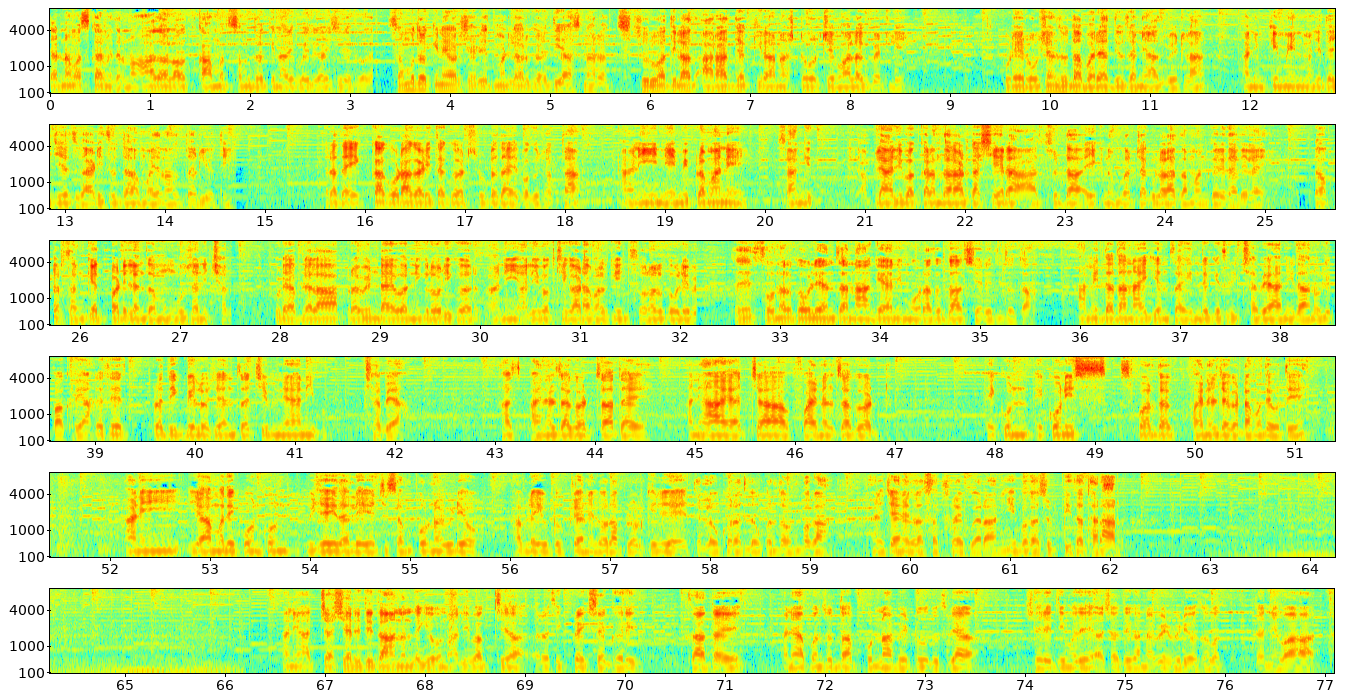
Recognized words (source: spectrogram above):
तर नमस्कार मित्रांनो आज आलो आहोत कामत समुद्रकिनारी बैलगाडी शर्यत बघा समुद्रकिनाऱ्यावर शर्यत म्हटल्यावर गर्दी असणारच. सुरुवातीला आराध्य किराणा स्टोअरचे मालक भेटले. पुढे रोशनसुद्धा बऱ्याच दिवसांनी आज भेटला आणि की मेन म्हणजे त्याची आज गाडीसुद्धा मैदानात उतरली होती. तर आता एका घोडागाडीचा गट सुटत आहे बघू शकता. आणि नेहमीप्रमाणे सांगित आपल्या अलिबाग अलिबागकरांचा लाडका शेरा आजसुद्धा एक नंबरच्या गुलालाचा मानकरी झालेला आहे. डॉक्टर संकेत पाटील यांचा मुंगूस आणि छब पुढे आपल्याला प्रवीण डायव्हर निगरोडीकर आणि अलिबागची गाडा मालकीन सोनल कवले तसेच सोनल कवले यांचा नागे आणि मोरासुद्धा आज शर्यतीत होता. अमितदादा नाईक यांचा हिंद केसरी छब्या आणि दानोली पाखऱ्या तसेच प्रतीक बेलोशे यांचा चिमण्या आणि छब्या. आज फायनलचा गट जात आहे आणि हा याच्या फायनलचा गट. एकूण एकोणीस स्पर्धक फायनलच्या गटामध्ये होते. आणि यामध्ये कोण कोण विजयी झाले याची संपूर्ण व्हिडिओ आपल्या यूट्यूब चॅनेलवर अपलोड केली आहे. तर लवकरात लवकर जाऊन बघा आणि चॅनेलला सबस्क्राईब करा. आणि ही बघा सुट्टीचा थरार. आणि आजच्या शर्यतीचा आनंद घेऊन अलिबागच्या रसिक प्रेक्षक घरी जात आहे. आणि आपण सुद्धा पुन्हा भेटू दुसऱ्या शर्यतीमध्ये अशाच एका नवीन व्हिडिओसोबत धन्यवाद.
